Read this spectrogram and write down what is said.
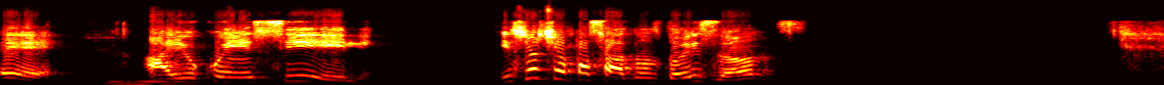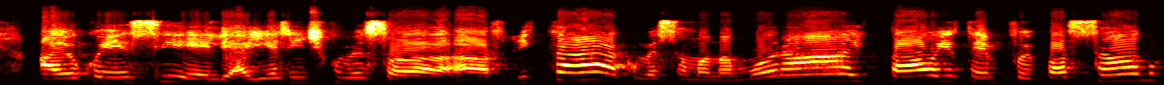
É. Uhum. Aí eu conheci ele. Isso já tinha passado uns dois anos. Aí eu conheci ele, aí a gente começou a, ficar, começamos a namorar e tal, e o tempo foi passando.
